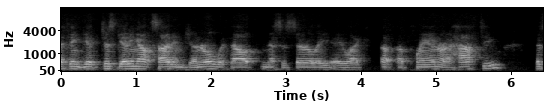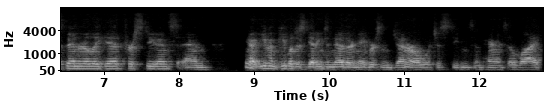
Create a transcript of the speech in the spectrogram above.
I think get just getting outside in general without necessarily a like a, a plan or a have to has been really good for students. And you know even people just getting to know their neighbors in general which is students and parents alike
